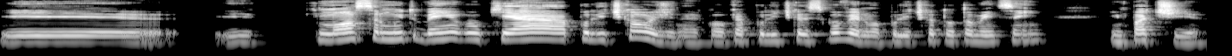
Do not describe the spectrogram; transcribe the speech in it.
E, e que mostra muito bem o que é a política hoje, né? Qual que é a política desse governo, uma política totalmente sem empatia.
